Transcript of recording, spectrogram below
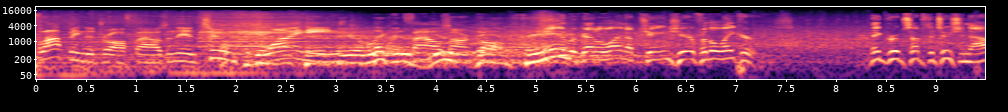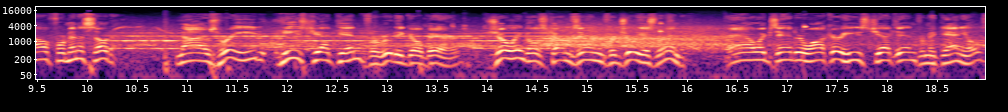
flopping the draw fouls, and then two, whining when fouls aren't called. And we've got a lineup change here for the Lakers. Big group substitution now for Minnesota. Naz Reid, he's checked in for Rudy Gobert. Joe Ingles comes in for Julius Randle. Alexander Walker, he's checked in for McDaniels.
